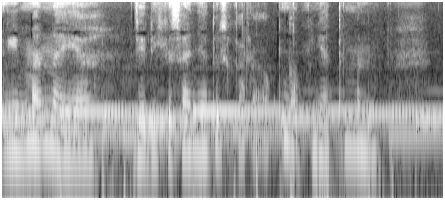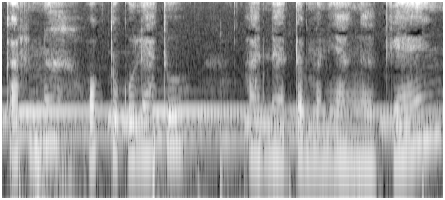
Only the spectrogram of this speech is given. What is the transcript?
gimana ya? Jadi kesannya tuh sekarang aku nggak punya temen. Karena waktu kuliah tuh ada temen yang ngegeng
